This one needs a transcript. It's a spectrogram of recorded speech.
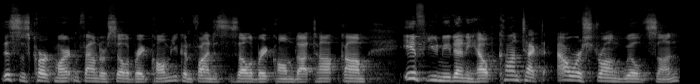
This is Kirk Martin, founder of Celebrate Calm. You can find us at celebratecalm.com. If you need any help, contact our strong willed son.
